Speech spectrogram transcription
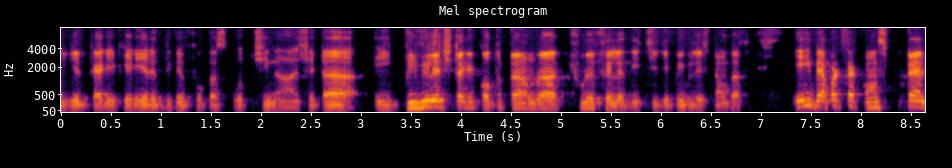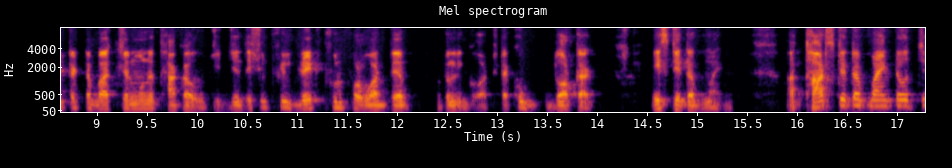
নিজের ক্যারিয়ার কেরিয়ারের দিকে ফোকাস করছি না, সেটা এই প্রিভিলেজটাকে কতটা আমরা ছুঁড়ে ফেলে দিচ্ছি যে প্রিভিলেজটা আমাদের এই ব্যাপারটা কনস্ট্যান্ট একটা বাচ্চার মনে থাকা উচিত যে they should feel grateful for what they totally got এটা খুব দরকার এই স্টেট অফ মাইন্ড আর থার্ড স্টেট অফ মাইন্ডটা হচ্ছে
